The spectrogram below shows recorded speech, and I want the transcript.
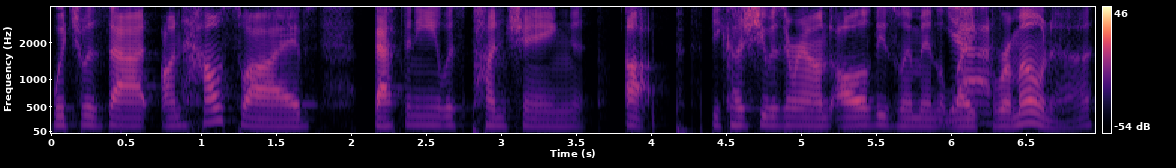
which was that on Housewives, Bethenny was punching up because she was around all of these women like Ramona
